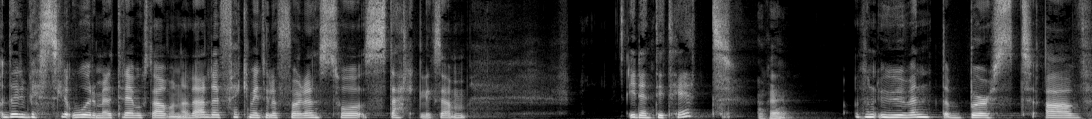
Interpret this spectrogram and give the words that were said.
det vesle ordet med de tre bokstavene der, det fikk meg til å føle en så sterk liksom identitet. Ok. En sånn uventa burst av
